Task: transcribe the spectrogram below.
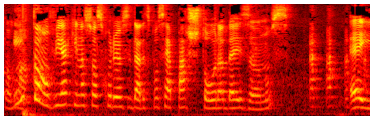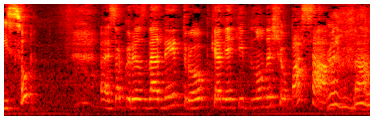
Vamos lá. Então, vi aqui nas suas curiosidades que você é pastora há 10 anos. É isso? Essa curiosidade entrou porque a minha equipe não deixou passar, tá?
